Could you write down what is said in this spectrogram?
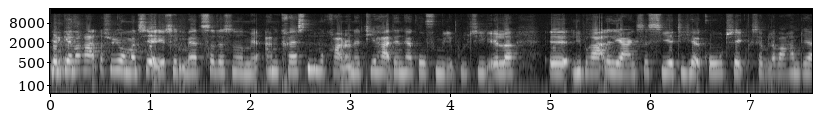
Men generelt, der synes jeg, jo, man ser de her ting med, at så er det sådan noget med, at kristendemokraterne, de har den her gode familiepolitik, eller øh, Liberal Alliance siger de her gode ting, for eksempel, der var ham der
